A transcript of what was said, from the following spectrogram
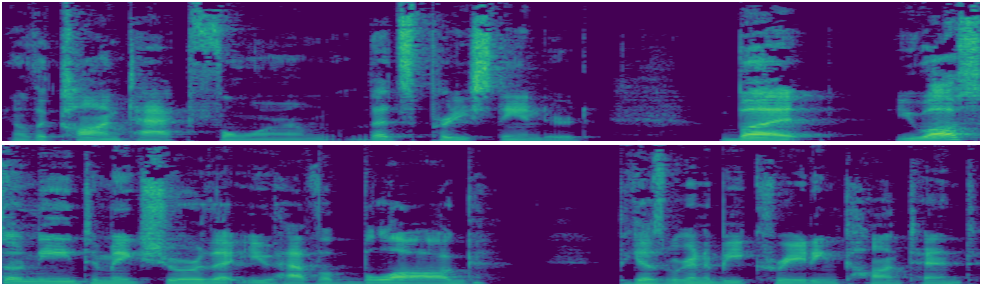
you know, the contact form. That's pretty standard. But you also need to make sure that you have a blog because we're going to be creating content,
